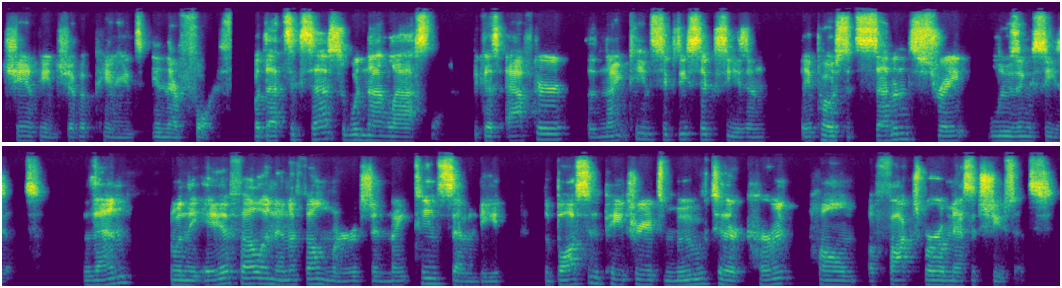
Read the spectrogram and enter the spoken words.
championship appearance in their fourth. But that success would not last long because after the 1966 season, they posted seven straight losing seasons. Then, when the AFL and NFL merged in 1970, the Boston Patriots moved to their current home of Foxborough, Massachusetts.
